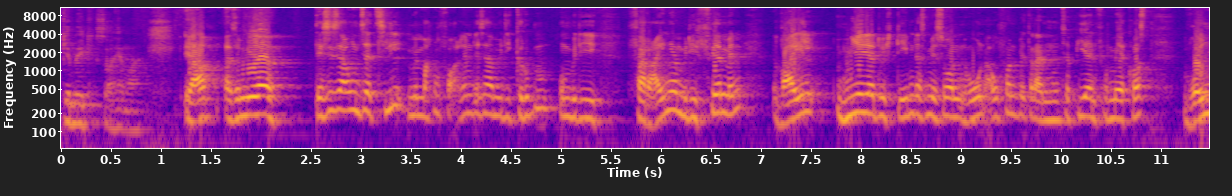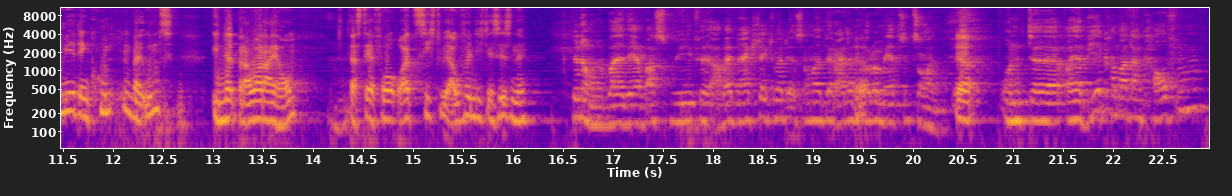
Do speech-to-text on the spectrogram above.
Gimmick, sag ich mal. Ja, also wir, das ist auch unser Ziel. Wir machen vor allem das auch mit den Gruppen und mit den Vereinen und mit den Firmen, weil wir ja durch dem, dass wir so einen hohen Aufwand betreiben und unser Bier einfach mehr kostet, wollen wir den Kunden bei uns in der Brauerei haben, dass der vor Ort sieht, wie aufwendig das ist. Ne? Genau, weil wer was, wie viel Arbeit reingesteckt wird, ist einmal bereit, einen Ja. Euro mehr zu zahlen. Ja. Und äh, euer Bier kann man dann kaufen,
